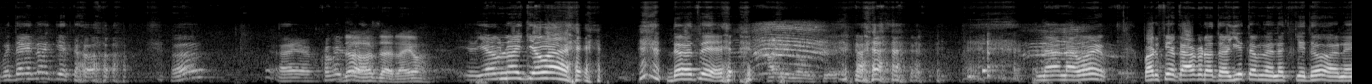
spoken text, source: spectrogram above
બધાય ન કેતો. ખબર? દસ હજાર આવ્યો એમ ન કહેવાય. દસે. ના ના હોય. પરફેક્ટ આંકડો તો હજી તમને નથી કીધો અને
